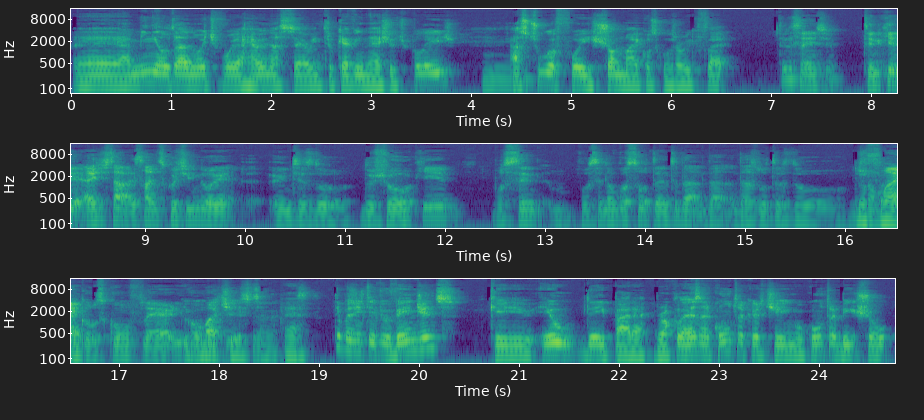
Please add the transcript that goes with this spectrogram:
É, a minha luta da noite foi a Hell in a Cell entre o Kevin Nash e o Triple H. A sua foi Shawn Michaels contra Ric Flair. Interessante. Sendo que a gente estava discutindo an- antes do, do show que você, você não gostou tanto da- da- das lutas do, do, Do Shawn Flair. Michaels com o Flair e, E com, com o o Batista. Batista. né? É. Depois a gente teve o Vengeance, que eu dei para Brock Lesnar contra Kurt Angle contra Big Show.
